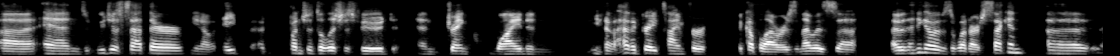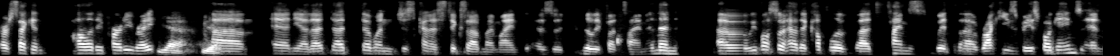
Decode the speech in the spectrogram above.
uh, and we just sat there, you know, ate a bunch of delicious food and drank wine and you know had a great time for a couple hours. And that was uh, I, think that was what our second uh, our second holiday party, right? Yeah. yeah. Um, and yeah, that that that one just kind of sticks out in my mind as a really fun time. And then uh, we've also had a couple of uh, times with uh, Rockies baseball games, and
